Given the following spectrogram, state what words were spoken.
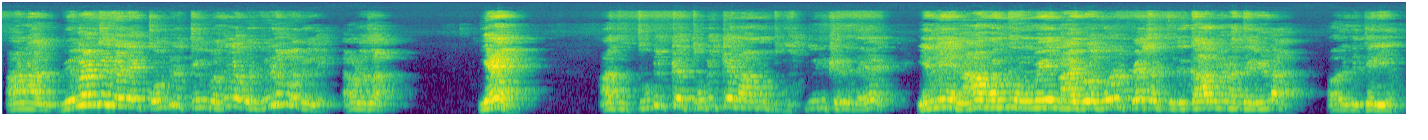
ஆனால் விலங்குகளை கொன்று தின்பதை அவர் விரும்பவில்லை. அவ்வளவுதான். ஏன்? அது துடிக்க துடிக்க நாம இருக்கிறது. என்னையே நான் வந்து உண்மையை நான் இவ்வளோ தூரம் பேசுறதுக்கு காரணம் என்ன தெரியல அவருக்கு தெரியும்.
